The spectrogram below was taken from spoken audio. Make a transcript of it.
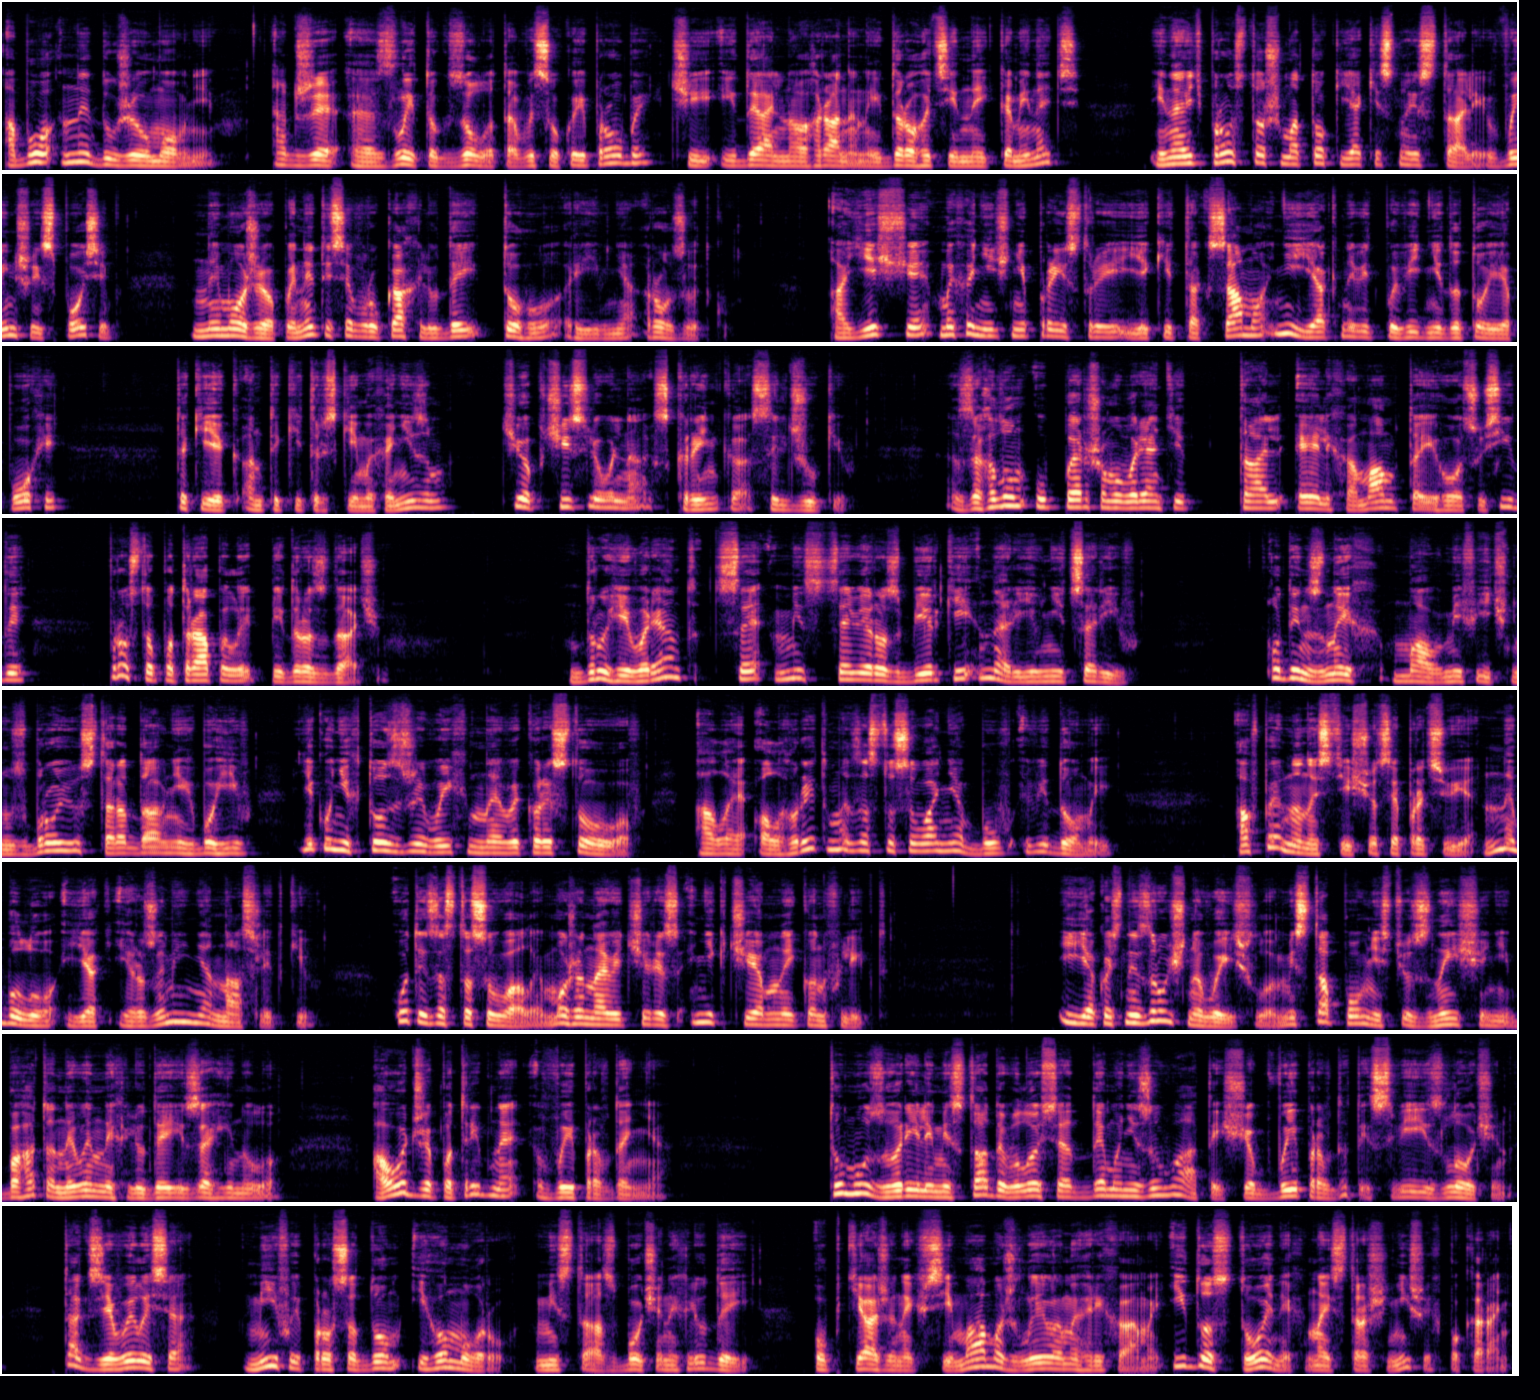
Або не дуже умовні, адже е, злиток золота високої проби чи ідеально огранений дорогоцінний камінець І навіть просто шматок якісної сталі в інший спосіб не може опинитися в руках людей того рівня розвитку. А є ще механічні пристрої, які так само ніяк не відповідні до тої епохи, такі як антикітерський механізм чи обчислювальна скринька сельджуків. Загалом у першому варіанті Таль Ель Хамам та його сусіди просто потрапили під роздачу. Другий варіант це місцеві розбірки на рівні царів. Один з них мав міфічну зброю стародавніх богів, яку ніхто з живих не використовував, але алгоритм застосування був відомий. А впевненості, що це працює, не було, як і розуміння наслідків. От і застосували, може навіть через нікчемний конфлікт. І якось незручно вийшло, міста повністю знищені, багато невинних людей загинуло. А отже, потрібне виправдання. Тому згорілі міста довелося демонізувати, щоб виправдати свій злочин. Так з'явилися міфи про Содом і Гомору, міста збочених людей, обтяжених всіма можливими гріхами і достойних найстрашніших покарань.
